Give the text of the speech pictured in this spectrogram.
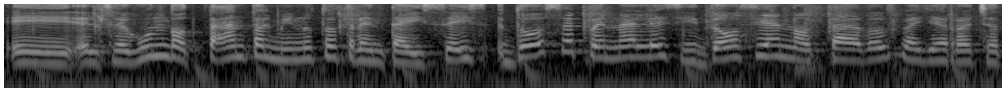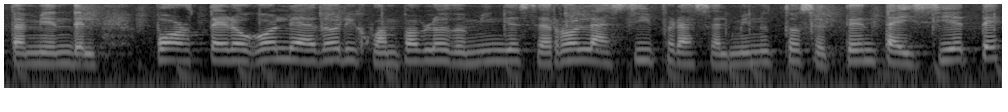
el segundo tanto al minuto 36, 12 penales y 12 anotaciones Vaya racha también del portero goleador y Juan Pablo Domínguez cerró las cifras al minuto 77.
